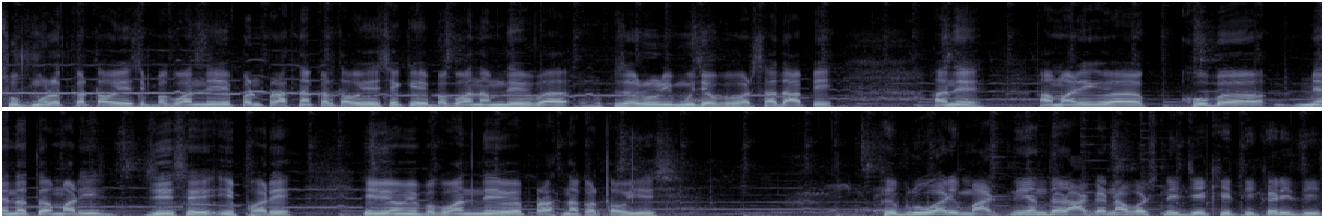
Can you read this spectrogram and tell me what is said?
શુભ મુહૂર્ત કરતા હોઈએ છીએ. ભગવાનને એ પણ પ્રાર્થના કરતા હોઈએ છીએ કે ભગવાન અમને જરૂરી મુજબ વરસાદ આપે અને અમારી ખૂબ મહેનત અમારી જે છે એ ફરે એવી અમે ભગવાનને પ્રાર્થના કરતા હોઈએ છીએ. ફેબ્રુઆરી, માર્ચની અંદર આગળના વર્ષની જે ખેતી કરી હતી,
